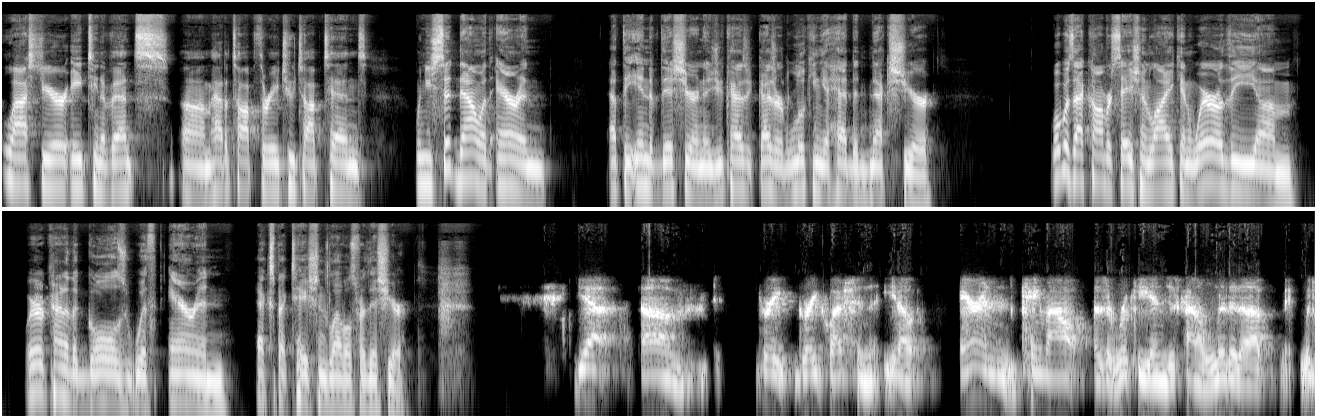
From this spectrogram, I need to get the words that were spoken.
last year, 18 events, um, had a top three, two top tens. When you sit down with Aaron at the end of this year, and as you guys, guys are looking ahead to next year, what was that conversation like, and where are the um, where are kind of the goals with Aaron expectations levels for this year? Yeah, um, great, great question. You know, Aaron came out as a rookie and just kind of lit it up, which,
